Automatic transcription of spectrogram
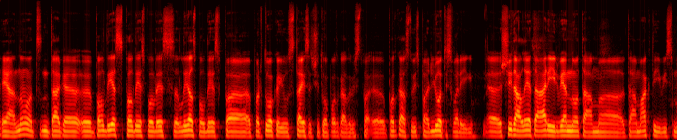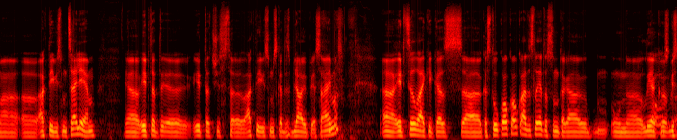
Jā, nu, tā kā paldies, paldies, paldies, liels paldies par, par to, ka jūs taisat šo podkāstu vispār, podkāstu vispār ļoti svarīgi. Šī lieta arī ir viena no tām, tām aktīvisma, aktīvisma ceļiem. Uh, Ir tad, uh, ir tad šis uh, aktīvisms, kad es bļauju pie saimas. Uh, ir cilvēki, kas, uh, kas tulko kaut kādas lietas un, kā, un uh, liek vis,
